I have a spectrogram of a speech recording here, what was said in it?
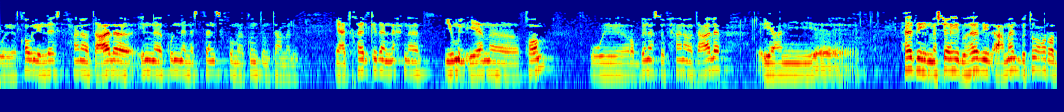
وقول الله سبحانه وتعالى إنا كنا نستنسخ ما كنتم تعملون. يعني تخيل كده إن إحنا يوم القيامة قام وربنا سبحانه وتعالى يعني هذه المشاهد وهذه الأعمال بتعرض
